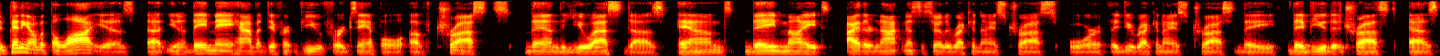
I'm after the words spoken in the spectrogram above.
depending on what the law is, uh, you know, they may have a different view, for example, of trusts than the U.S. does, and they might either not necessarily recognize trusts, or if they do recognize trust, they they view the trust as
